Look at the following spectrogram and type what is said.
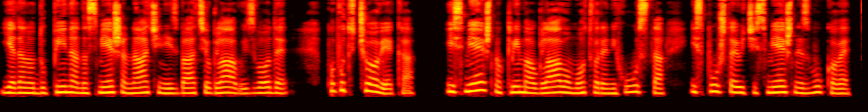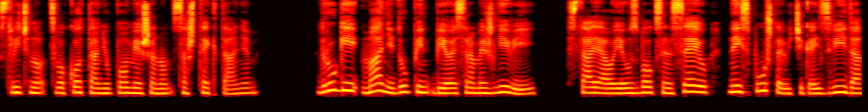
Jedan od dupina na smiješan način je izbacio glavu iz vode, poput čovjeka, i smiješno klimao glavom otvorenih usta, ispuštajući smiješne zvukove, slično cvokotanju pomješanom sa štektanjem. Drugi, manji dupin, bio je sramežljiviji, Stajao je uz bok senseju, ne ispuštajući ga iz vida,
